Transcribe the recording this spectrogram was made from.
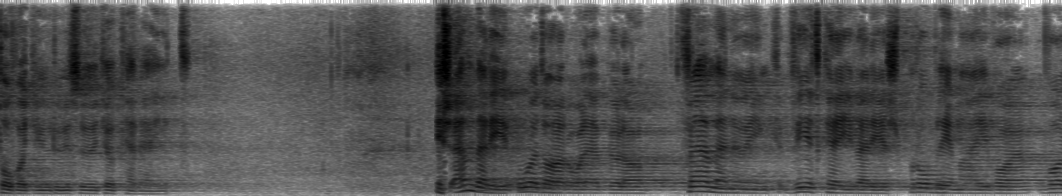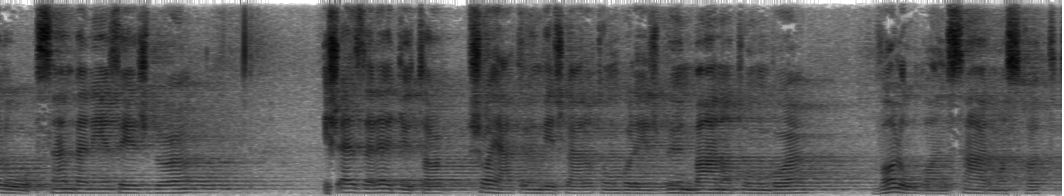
tovagyűrűző gyökereit. És emberi oldalról ebből a felmenőink védkeivel és problémáival való szembenézésből, és ezzel együtt a saját önvizsgálatunkból és bűnbánatunkból valóban származhat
